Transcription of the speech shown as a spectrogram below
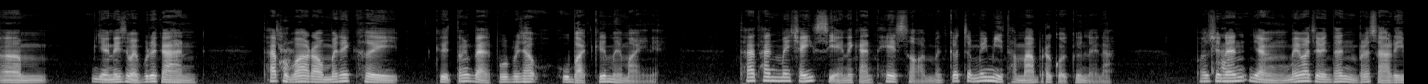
อืมอย่างในสมัยพุทธกาลถ้าผมว่าเราไม่ได้เคย คือตั้งแต่พระพุทธเจ้าอุบัติขึ้นใหม่ๆเนี่ยถ้าท่านไม่ใช้เสียงในการเทศสอนมันก็จะไม่มีธรรมะปรากฏขึ้นเลยนะ เพราะฉะนั้นอย่างไม่ว่าจะเป็นท่านพระสารี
